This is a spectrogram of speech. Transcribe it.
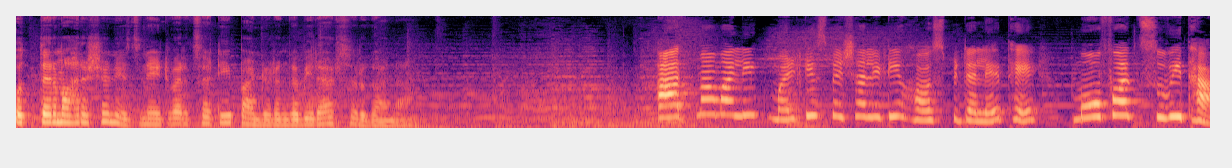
उत्तर महाराष्ट्र न्यूज नेटवर्कसाठी पांडुरंग बिरार सुरगाणा. आत्मा मालिक मल्टी स्पेशालिटी हॉस्पिटल येथे मोफत सुविधा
